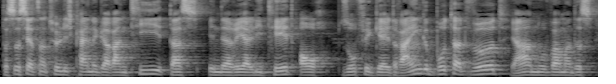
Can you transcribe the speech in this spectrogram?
Das ist jetzt natürlich keine Garantie, dass in der Realität auch so viel Geld reingebuttert wird, ja, nur weil man das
